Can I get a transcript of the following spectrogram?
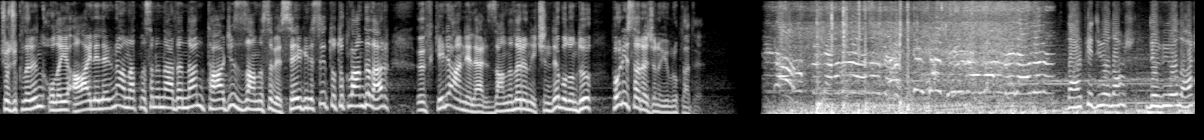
Çocukların olayı ailelerine anlatmasının ardından taciz zanlısı ve sevgilisi tutuklandılar. Öfkeli anneler zanlıların içinde bulunduğu polis aracını yumrukladı. Darp ediyorlar, dövüyorlar.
